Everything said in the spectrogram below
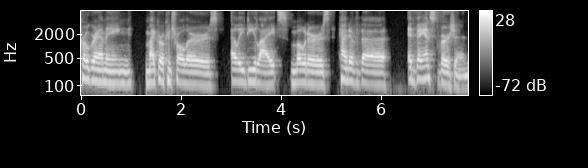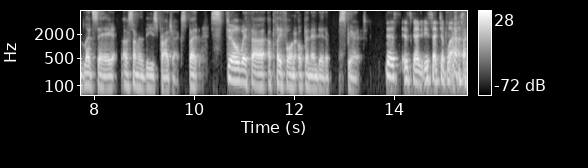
programming, microcontrollers, LED lights, motors, kind of the advanced version, let's say, of some of these projects, but still with a, a playful and open ended spirit. This is going to be such a blast.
